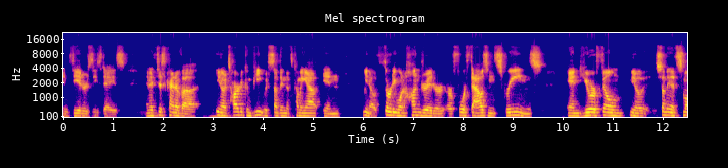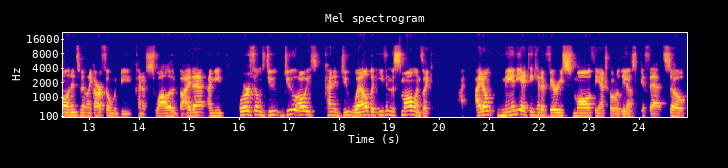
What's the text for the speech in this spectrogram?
in theaters these days, and it's just kind of a you know it's hard to compete with something that's coming out in you know 3100 or, or 4000 screens. And your film you know something that's small and intimate like our film would be kind of swallowed by that. I mean horror films do do always kind of do well but even the small ones like i, don't mandy i think had a very small theatrical release if that. So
